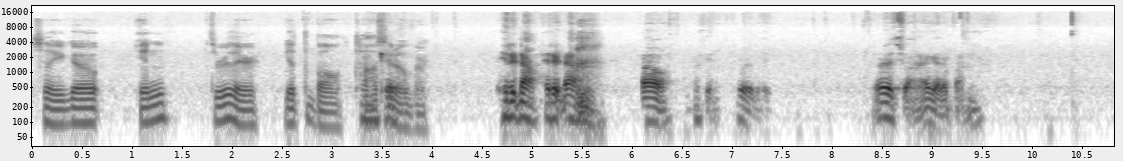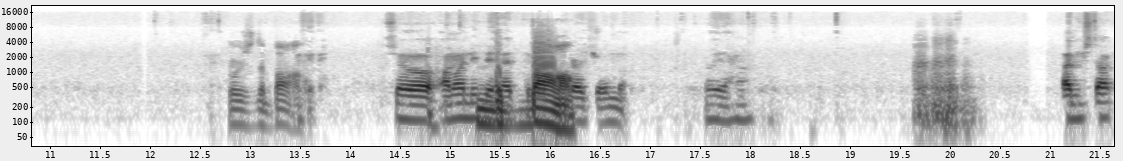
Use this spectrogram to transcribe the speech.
So you go in through there, get the ball, toss Okay. it over. Hit it now. Hit it now. oh, okay. Wait, wait. Oh, that's fine. I got a button. Where's the ball? Okay. So I'm gonna need to The head through ball. perpetual mo- Oh yeah. Huh? I'm stuck.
